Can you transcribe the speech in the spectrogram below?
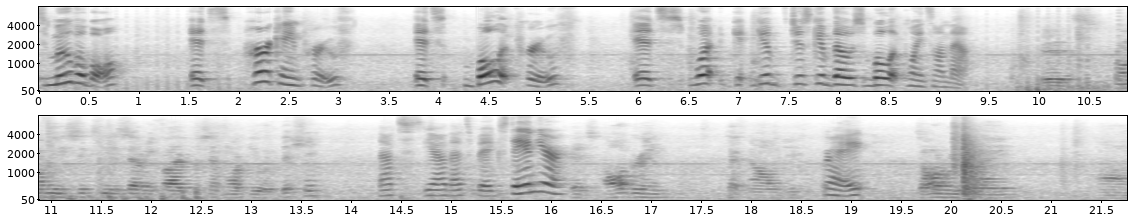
It's movable. It's hurricane proof. It's bulletproof. It's what give just give those bullet points on that. It's probably 60 to 75 percent more fuel efficient. That's yeah, that's big. Stay in here. It's all green technology. Right. It's all reclaimed. Um,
